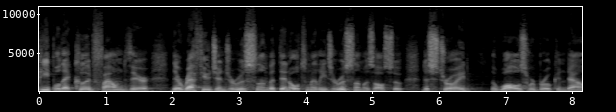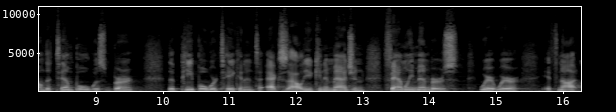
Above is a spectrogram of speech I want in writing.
people that could found their, their refuge in Jerusalem, but then ultimately Jerusalem was also destroyed. The walls were broken down, the temple was burnt, the people were taken into exile. You can imagine family members where, where if not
